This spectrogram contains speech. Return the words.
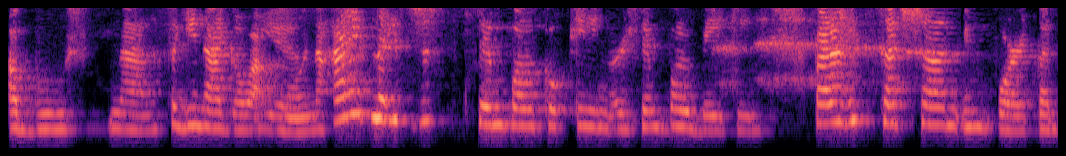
a boost na sa ginagawa mo. Yes. Na kahit na it's just simple cooking or simple baking, parang it's such an important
